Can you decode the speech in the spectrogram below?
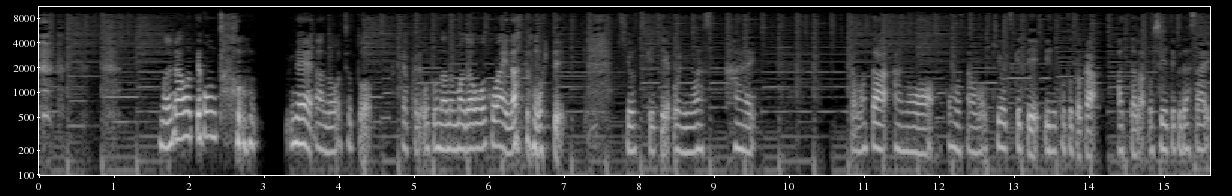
真顔って本当ね、あの、ちょっとやっぱり大人の真顔は怖いなと思って 気をつけております。はい。また、あの、ももさんも気をつけていることとかあったら教えてください。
